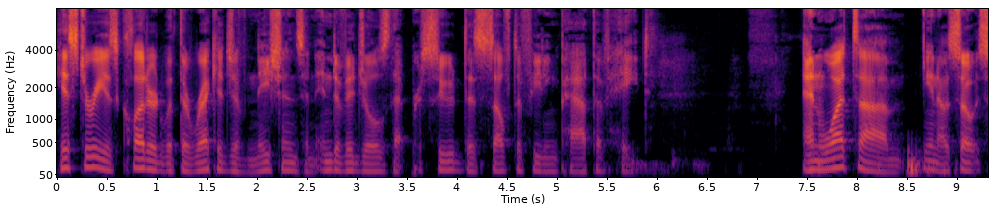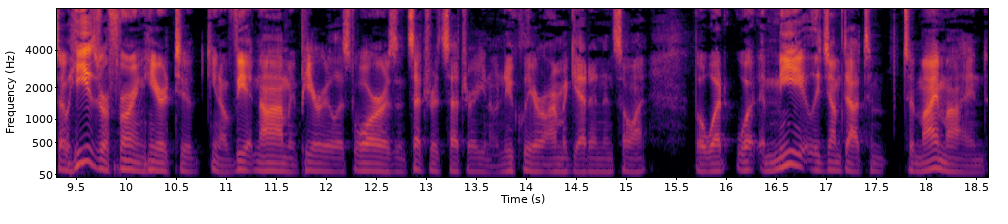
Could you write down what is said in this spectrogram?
History is cluttered with the wreckage of nations and individuals that pursued this self defeating path of hate. And what um, you know, so so he's referring here to you know Vietnam, imperialist wars, et cetera, et cetera. You know, nuclear Armageddon, and so on. But what what immediately jumped out to to my mind,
